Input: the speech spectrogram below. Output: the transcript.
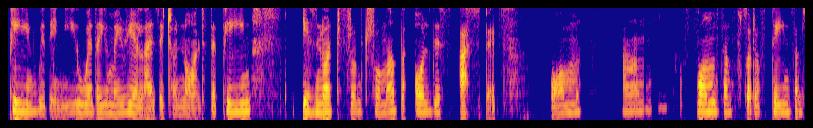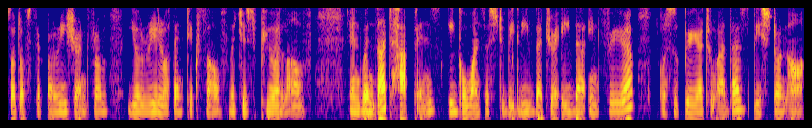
pain within you whether you may realize it or not. The pain is not from trauma but all these aspects from um, form some sort of pain, some sort of separation from your real authentic self, which is pure love. And when that happens, ego wants us to believe that you're either inferior or superior to others based on our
